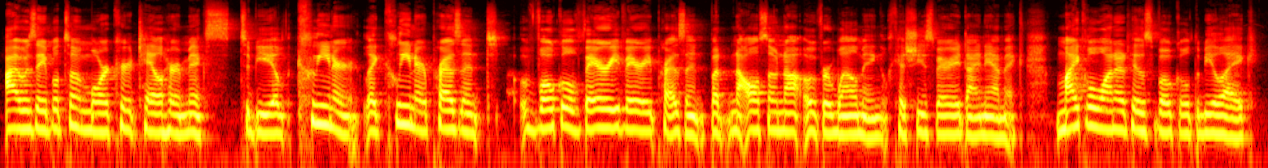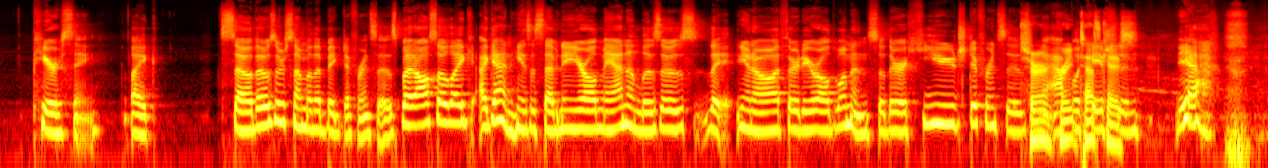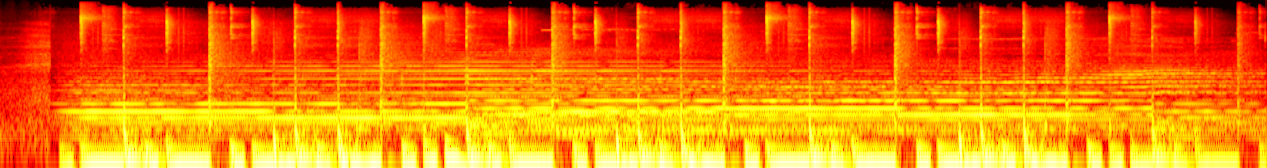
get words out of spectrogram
I was able to more curtail her mix to be a cleaner, like cleaner, present vocal, very, very present, but also not overwhelming because she's very dynamic. Michael wanted his vocal to be like piercing, like so those are some of the big differences. But also like again, he's a 70-year-old man and Lizzo's the you know, a 30-year-old woman. So there are huge differences Sure, in the great test application. case. Yeah.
